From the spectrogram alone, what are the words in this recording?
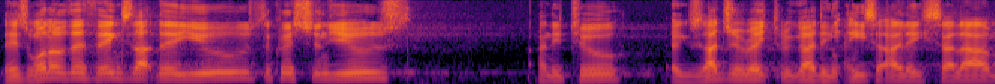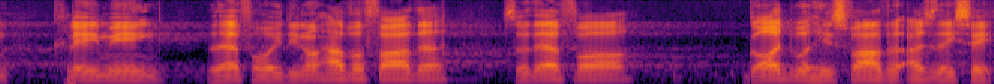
There's one of the things that they use, the Christians use, and to exaggerate regarding Isa alayhi salam, claiming, therefore, he did not have a father, so therefore, God was his father, as they say,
